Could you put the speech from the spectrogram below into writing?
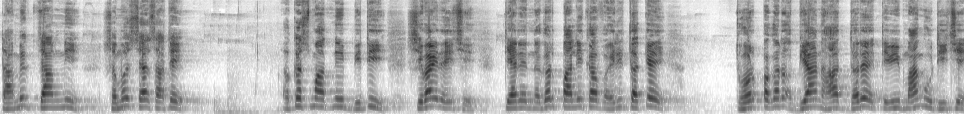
ટ્રાફિક જામની સમસ્યા સાથે અકસ્માતની ભીતિ સેવાઈ રહી છે. ત્યારે નગરપાલિકા વહેલી તકે ધોરપકડ અભિયાન હાથ ધરે તેવી માંગ ઉઠી છે.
